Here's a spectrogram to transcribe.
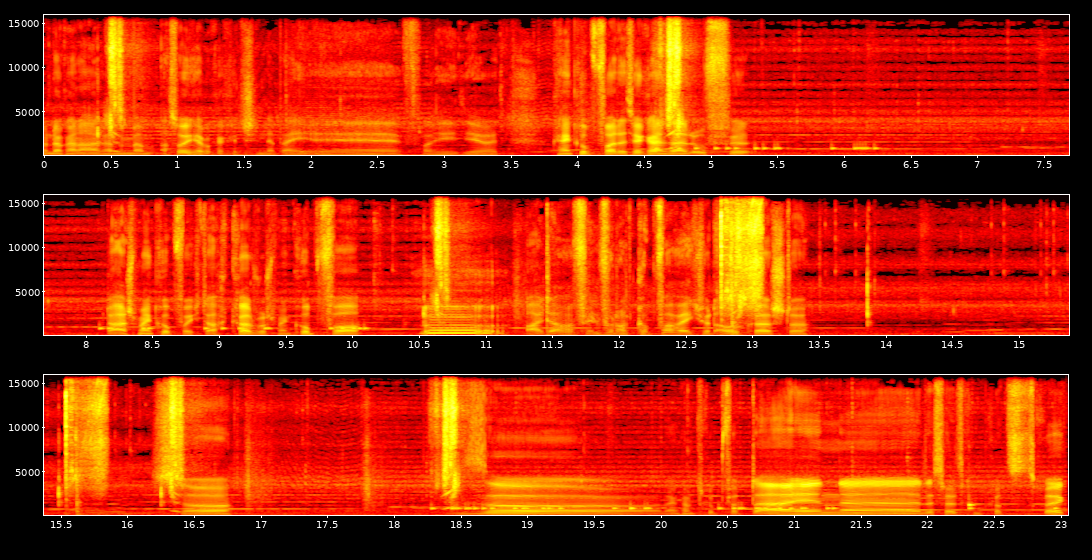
Und da keine Ahnung. Achso, ich habe gar kein Schienen dabei. Äh, voll Idiot. Kein Kupfer, das wäre keine Zeit auffüllen. Da ist mein Kupfer. Ich dachte gerade, wo ist mein Kupfer? Alter, 500 Kupfer weg, ich würde ausrasten. So. So. Dann kommt Kupfer dahin. Äh, das Holz kommt kurz zurück.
